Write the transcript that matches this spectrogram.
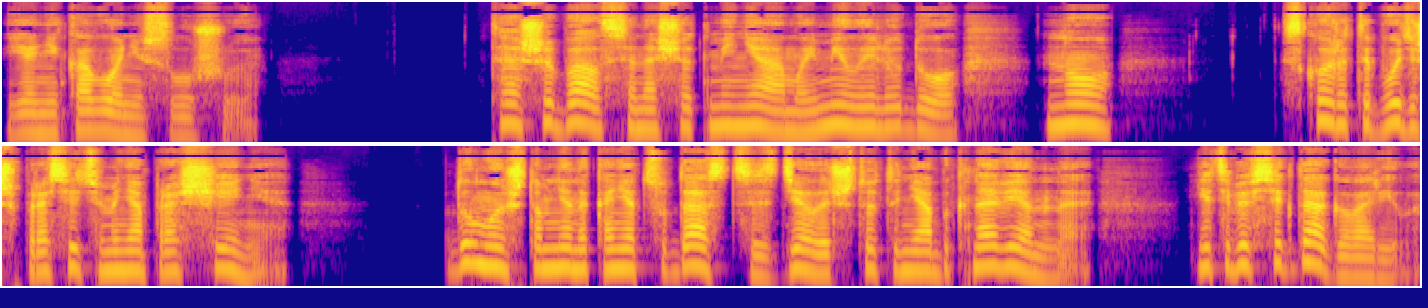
«Я никого не слушаю». «Ты ошибался насчет меня, мой милый Людо, но скоро ты будешь просить у меня прощения. Думаю, что мне наконец удастся сделать что-то необыкновенное. Я тебе всегда говорила».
